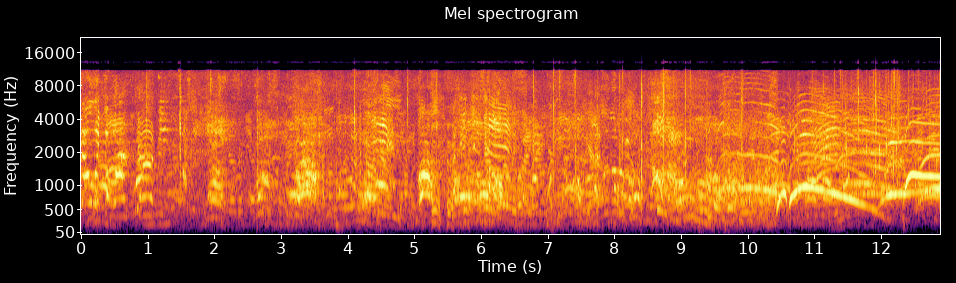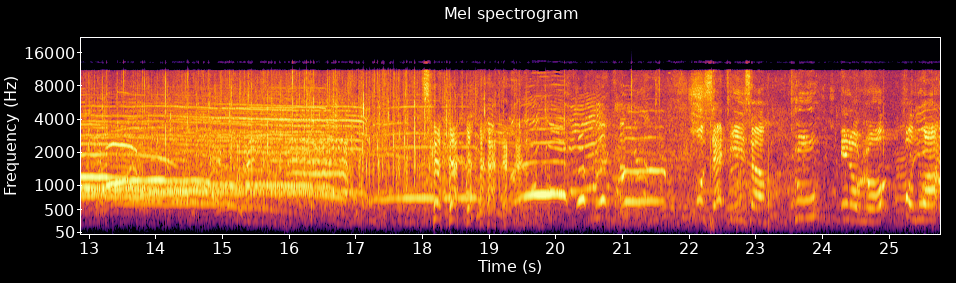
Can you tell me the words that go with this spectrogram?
know what the hard work Oh, that is um, two in a row for moi.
